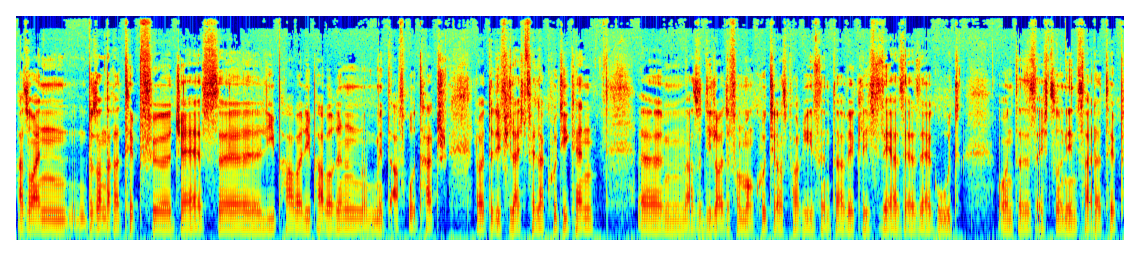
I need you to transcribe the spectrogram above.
Also ein besonderer Tipp für Jazz-Liebhaber, äh, Liebhaberinnen und mit Afro-Touch, Leute, die vielleicht Fela Kuti kennen. Ähm, also die Leute von Monkuti aus Paris sind da wirklich sehr, sehr, sehr gut. Und das ist echt so ein Insider-Tipp.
